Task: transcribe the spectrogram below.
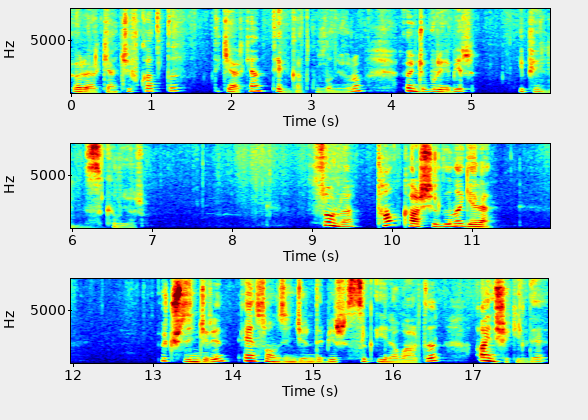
Örerken çift kattı, dikerken tek kat kullanıyorum. Önce buraya bir ipi sıkılıyorum. Sonra tam karşılığına gelen 3 zincirin en son zincirinde bir sık iğne vardı. Aynı şekilde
